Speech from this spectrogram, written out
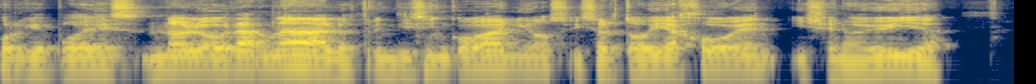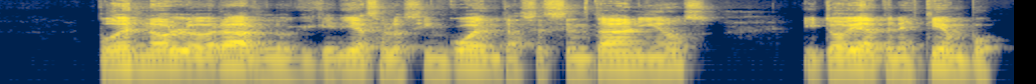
porque podés no lograr nada a los 35 años y ser todavía joven y lleno de vida. Podés no lograr lo que querías a los 50, 60 años y todavía tenés tiempo.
